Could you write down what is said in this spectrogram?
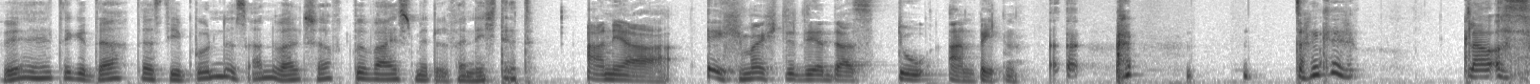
Wer hätte gedacht, dass die Bundesanwaltschaft Beweismittel vernichtet? Anja, ich möchte dir das Du anbieten. Danke, Klaus.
